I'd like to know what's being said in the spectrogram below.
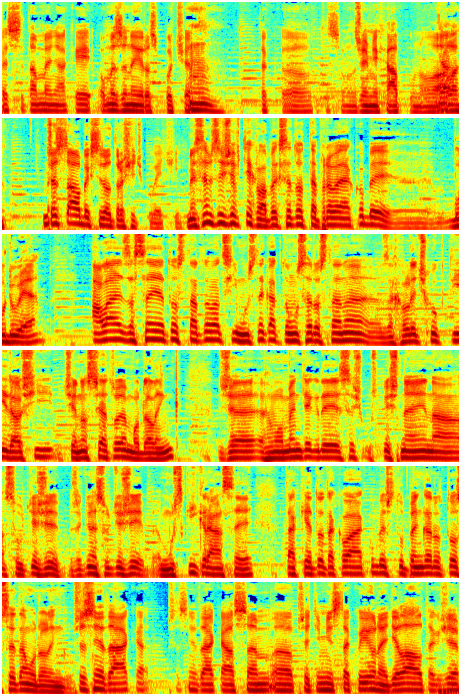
jestli tam je nějaký omezený rozpočet, Hmm. tak uh, to samozřejmě chápu, no, Já- ale představil bych si to trošičku větší. Myslím si, že v těch labech se to teprve jakoby eh, buduje, ale zase je to startovací můstek a k tomu se dostane za chviličku k té další činnosti a to je modeling, že v momentě, kdy jsi úspěšný na soutěži, řekněme soutěži mužský krásy, tak je to taková jakoby vstupenka do toho světa modelingu. Přesně tak, přesně tak. Já jsem uh, předtím nic takového nedělal, takže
